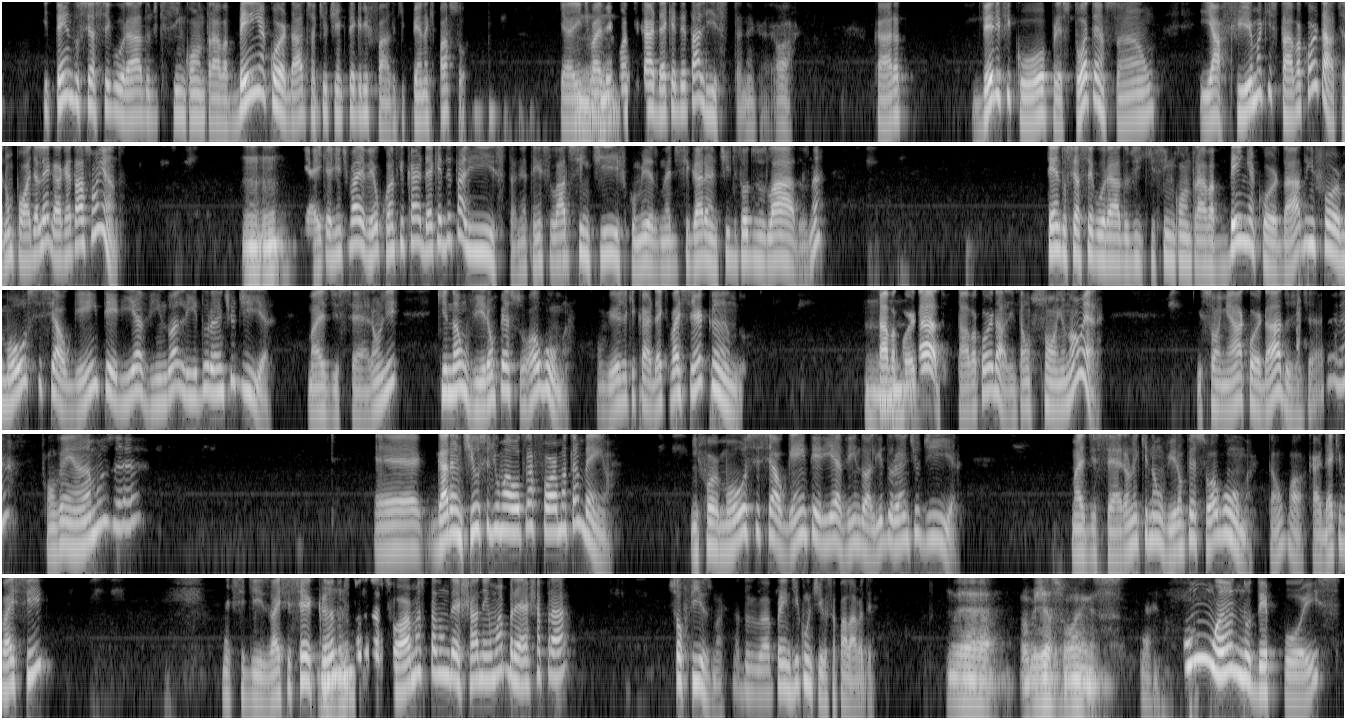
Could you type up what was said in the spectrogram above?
e tendo se assegurado de que se encontrava bem acordado, isso aqui eu tinha que ter grifado, que pena que passou. E aí a gente uhum. vai ver uhum. quanto que Kardec é detalhista, né? Ó, o cara verificou, prestou atenção e afirma que estava acordado. Você não pode alegar que ele estava sonhando. Uhum. E aí que a gente vai ver o quanto que Kardec é detalhista, né? Tem esse lado científico mesmo, né? De se garantir de todos os lados, né? Tendo se assegurado de que se encontrava bem acordado, informou-se se alguém teria vindo ali durante o dia, mas disseram-lhe que não viram pessoa alguma. Então, veja que Kardec vai cercando. Estava hum. acordado? Estava acordado. Então, sonho não era. E sonhar acordado, gente, é, né? Convenhamos, é. É, Garantiu-se de uma outra forma também. Informou-se se alguém teria vindo ali durante o dia. Mas disseram-lhe que não viram pessoa alguma. Então, ó, Kardec vai se. Como é que se diz? Vai se cercando uhum. de todas as formas para não deixar nenhuma brecha para sofisma. Eu aprendi contigo essa palavra dele. É, objeções. É. Um ano depois,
